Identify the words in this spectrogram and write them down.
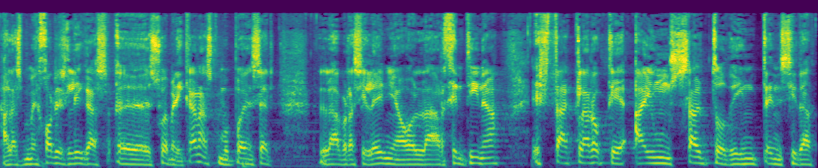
a las mejores ligas eh, sudamericanas, como pueden ser la brasileña o la argentina, está claro que hay un salto de intensidad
